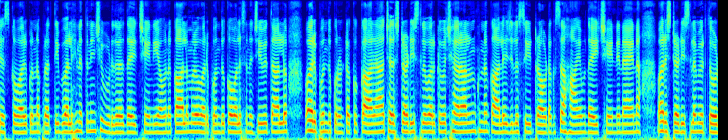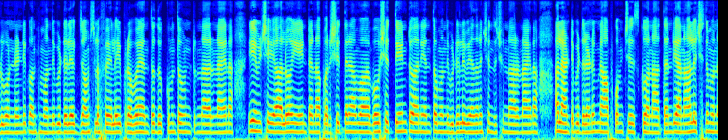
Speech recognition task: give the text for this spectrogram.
చేసుకో వారికి ఉన్న ప్రతి బలహీనత నుంచి విడుదల దయచేయండి. యవన కాలంలో వారు పొందుకోవలసిన జీవితాల్లో వారి పొందుకున్నటకు కాల స్టడీస్లో వారికి చేరాలనుకున్న చదువుతున్న కాలేజీలో సీట్ రావటకు సహాయం దయచేయండి నాయన. వారి స్టడీస్లో మీరు తోడుగుండండి. కొంతమంది బిడ్డలు ఎగ్జామ్స్లో ఫెయిల్ అయ్యి ప్రభా ఎంత దుఃఖంతో ఉంటున్నారు నాయన. ఏమి చేయాలో ఏంటో నా పరిస్థితి నా భవిష్యత్తు ఏంటో అని ఎంతోమంది బిడ్డలు వేదన చెందుచున్నారు నాయన. అలాంటి బిడ్డలను జ్ఞాపకం చేసుకో నా తండ్రి. అనాలోచితమైన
